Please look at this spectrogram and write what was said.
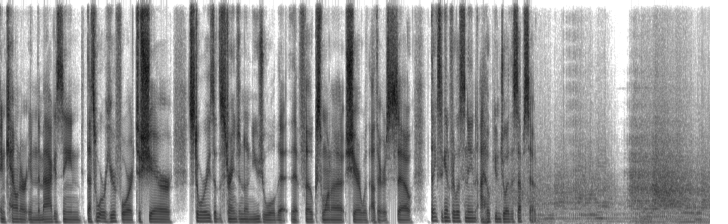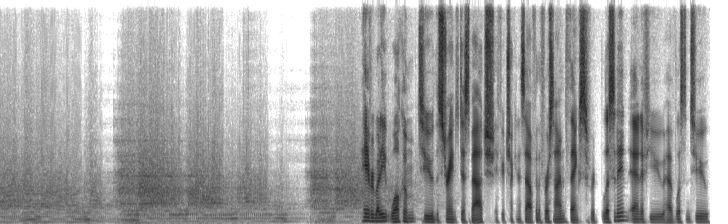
encounter in the magazine. That's what we're here for to share stories of the strange and unusual that, that folks want to share with others. So thanks again for listening. I hope you enjoy this episode. Hey, everybody, welcome to the Strange Dispatch. If you're checking us out for the first time, thanks for listening. And if you have listened to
